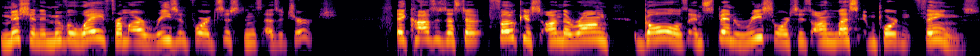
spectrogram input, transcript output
mission and move away from our reason for existence as a church. It causes us to focus on the wrong goals and spend resources on less important things.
